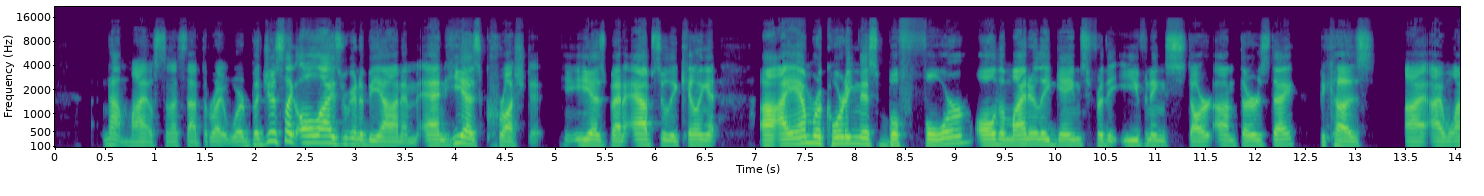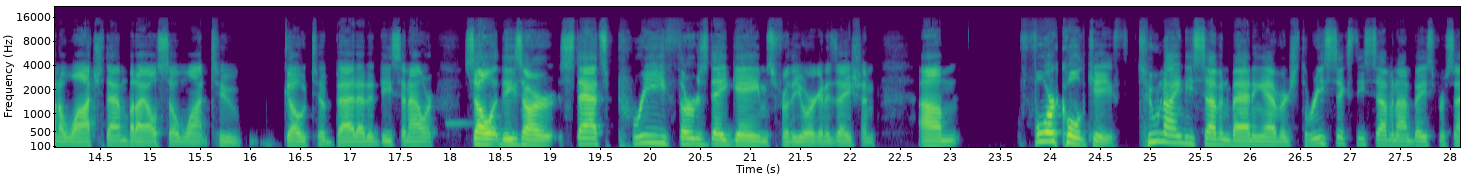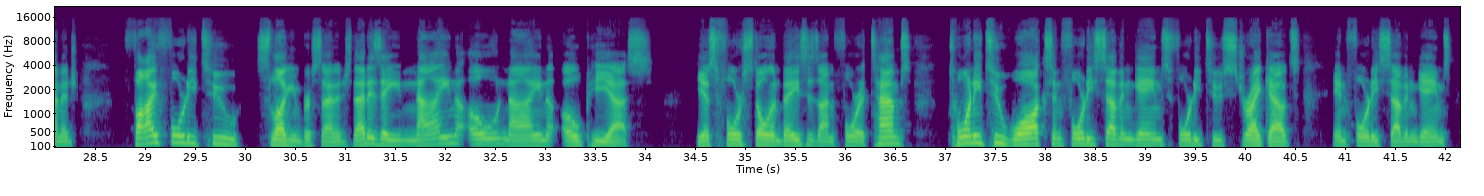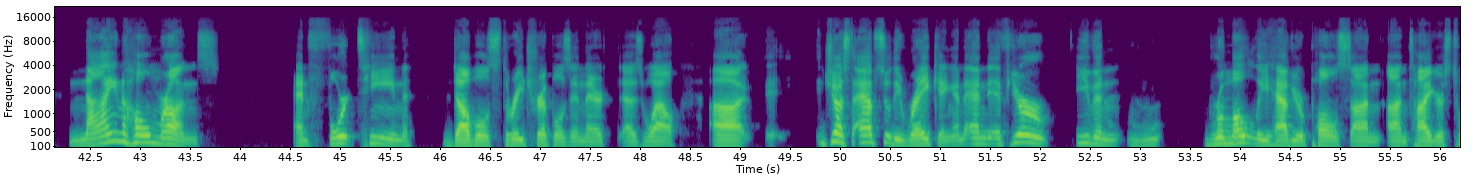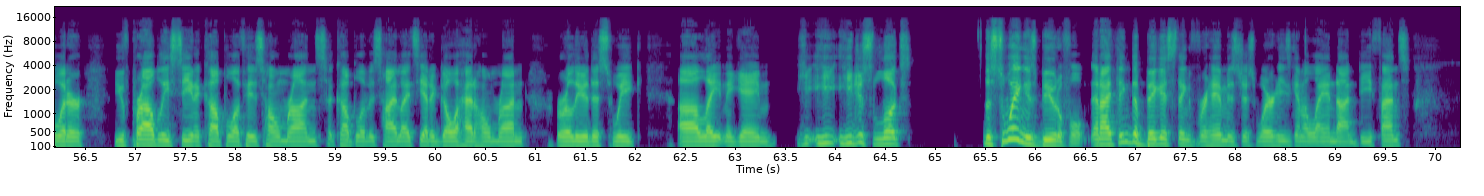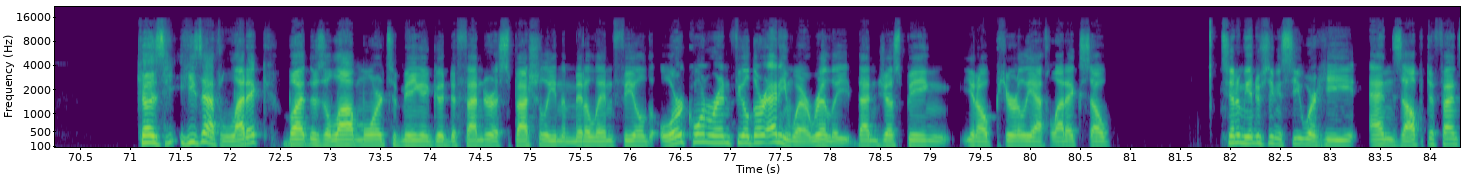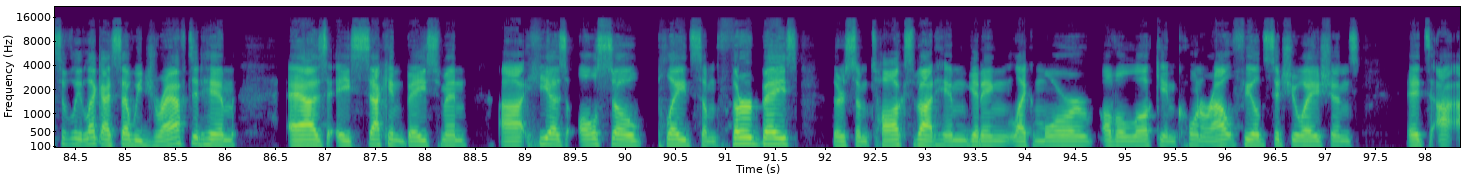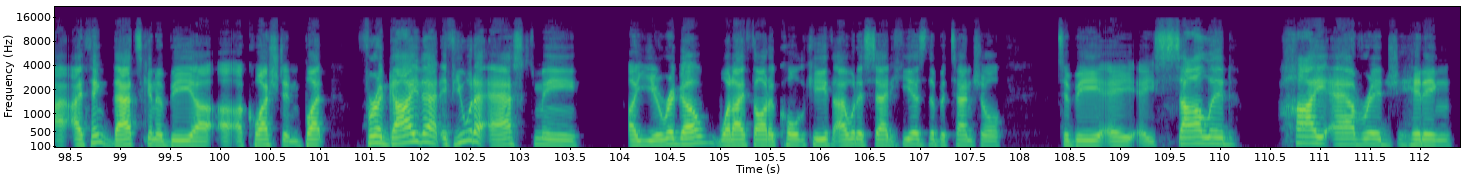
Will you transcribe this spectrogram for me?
not milestone, that's not the right word, but just like all eyes were going to be on him. And he has crushed it. He, has been absolutely killing it. Uh, I am recording this before all the minor league games for the evening start on Thursday because I, I want to watch them, but I also want to go to bed at a decent hour. So these are stats pre Thursday games for the organization. Um, for Colt Keith, 297 batting average, 367 on base percentage, 542 slugging percentage. That is a 909 OPS. He has four stolen bases on four attempts, 22 walks in 47 games, 42 strikeouts in 47 games, nine home runs, and 14 doubles, three triples in there as well. Uh, just absolutely raking. And and if you're even remotely have your pulse on on Tiger's Twitter, you've probably seen a couple of his home runs, a couple of his highlights. He had a go ahead home run earlier this week, uh, late in the game. He, he he just looks. The swing is beautiful, and I think the biggest thing for him is just where he's going to land on defense. Because he's athletic, but there's a lot more to being a good defender, especially in the middle infield or corner infield or anywhere really, than just being you know purely athletic. So it's going to be interesting to see where he ends up defensively. Like I said, we drafted him as a second baseman. Uh, he has also played some third base. There's some talks about him getting like more of a look in corner outfield situations. It's I, I think that's going to be a, a question. But for a guy that, if you would have asked me a year ago what I thought of Colt Keith, I would have said he has the potential to be a, a solid high average hitting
